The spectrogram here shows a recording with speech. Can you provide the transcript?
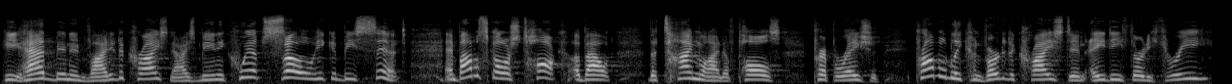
He had been invited to Christ. Now he's being equipped so he could be sent. And Bible scholars talk about the timeline of Paul's preparation. Probably converted to Christ in AD 33.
